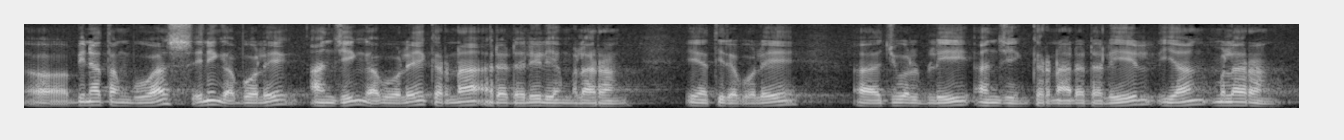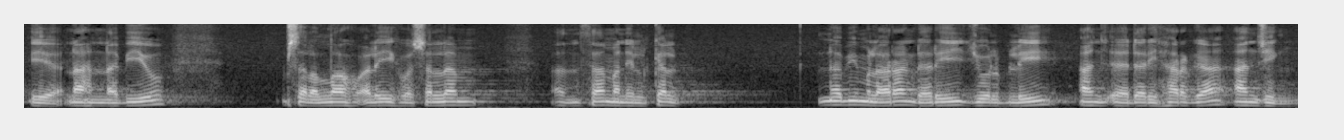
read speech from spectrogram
uh, binatang buas, ini enggak boleh, anjing enggak boleh karena ada dalil yang melarang. Iya, tidak boleh uh, jual beli anjing karena ada dalil yang melarang. Iya, nah Nabiu, sallallahu alaihi wasallam an thamanil kalb Nabi melarang dari jual beli uh, dari harga anjing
